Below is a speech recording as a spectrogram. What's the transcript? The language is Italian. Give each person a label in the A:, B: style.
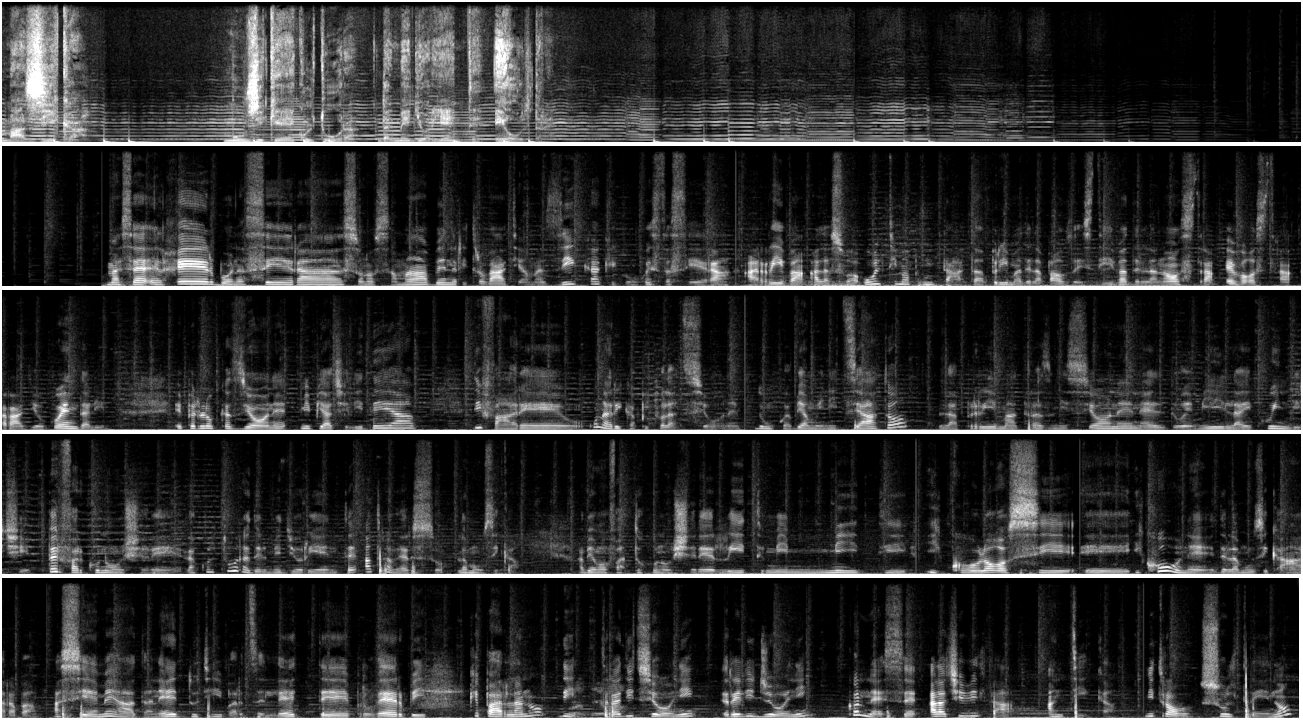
A: Mazika. Musiche e cultura dal Medio Oriente e oltre.
B: Masè el Khair, buonasera, sono Sama, ben ritrovati a Mazika che con questa sera arriva alla sua ultima puntata prima della pausa estiva della nostra e vostra Radio Gwendalin e per l'occasione mi piace l'idea di fare una ricapitolazione. Dunque abbiamo iniziato la prima trasmissione nel 2015 per far conoscere la cultura del Medio Oriente attraverso la musica. Abbiamo fatto conoscere ritmi, miti, i colossi e icone della musica araba, assieme ad aneddoti, barzellette, proverbi che parlano di tradizioni, religioni connesse alla civiltà antica. Mi trovo sul treno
